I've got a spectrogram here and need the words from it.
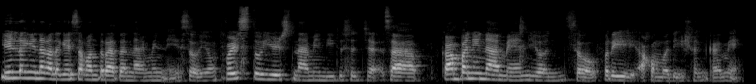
yun lang yung nakalagay sa kontrata namin eh. So, yung first 2 years namin dito sa, sa company namin, yun, so, free accommodation kami.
